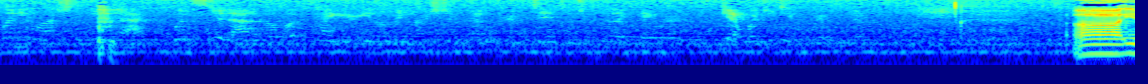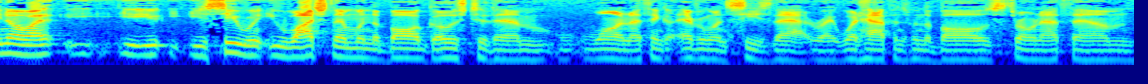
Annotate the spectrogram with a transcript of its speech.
When you watched the game back, what stood out about what Kaiir Elam and Christian Benford did? Did you feel like they were? Jen, what did you take away from them? Uh, you know, I, you, you see when you watch them when the ball goes to them. One, I think everyone sees that, right? What happens when the ball is thrown at them?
